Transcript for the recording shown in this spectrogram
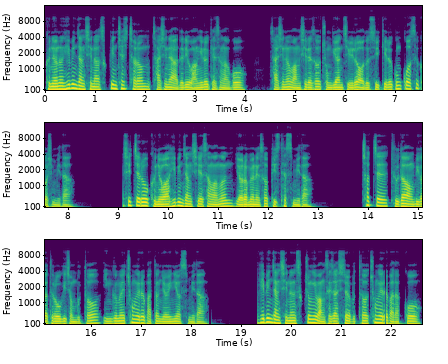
그녀는 희빈장 씨나 숙빈 최 씨처럼 자신의 아들이 왕위를 계승하고 자신은 왕실에서 존귀한 지위를 얻을 수 있기를 꿈꾸었을 것입니다. 실제로 그녀와 희빈장 씨의 상황은 여러 면에서 비슷했습니다. 첫째, 둘 다 왕비가 들어오기 전부터 임금의 총애를 받던 여인이었습니다. 희빈장 씨는 숙종이 왕세자 시절부터 총애를 받았고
